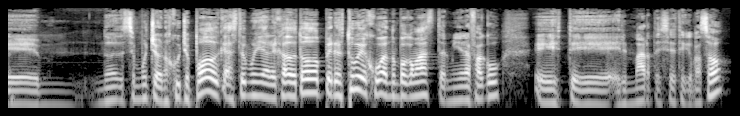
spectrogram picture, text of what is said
Eh, no hace mucho no escucho podcast, estoy muy alejado de todo, pero estuve jugando un poco más, terminé la facu este, el martes este que pasó.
